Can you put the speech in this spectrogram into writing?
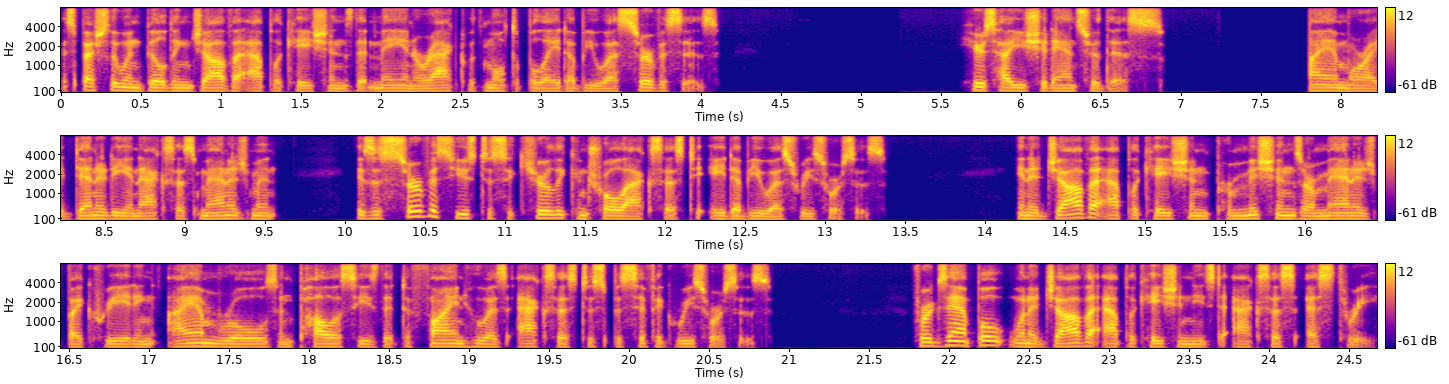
especially when building Java applications that may interact with multiple AWS services. Here's how you should answer this. IAM or Identity and Access Management is a service used to securely control access to AWS resources. In a Java application, permissions are managed by creating IAM roles and policies that define who has access to specific resources. For example, when a Java application needs to access S3,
